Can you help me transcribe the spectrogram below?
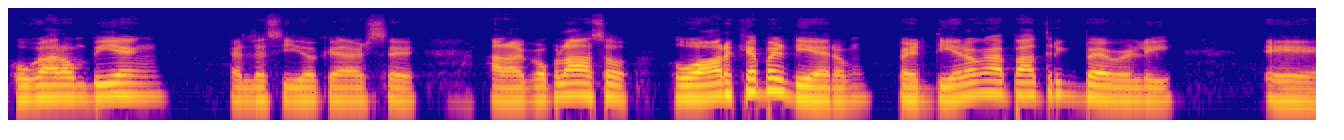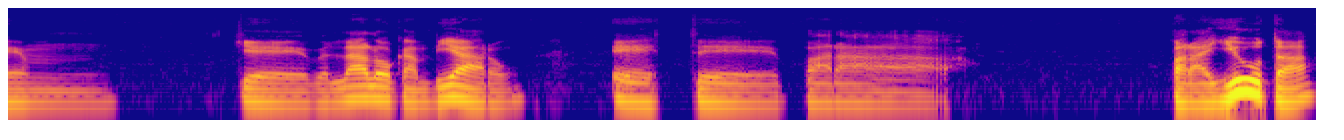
Jugaron bien, él decidió quedarse a largo plazo. Jugadores que perdieron, perdieron a Patrick Beverly, em, que ¿verdad? lo cambiaron este, para para Utah.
